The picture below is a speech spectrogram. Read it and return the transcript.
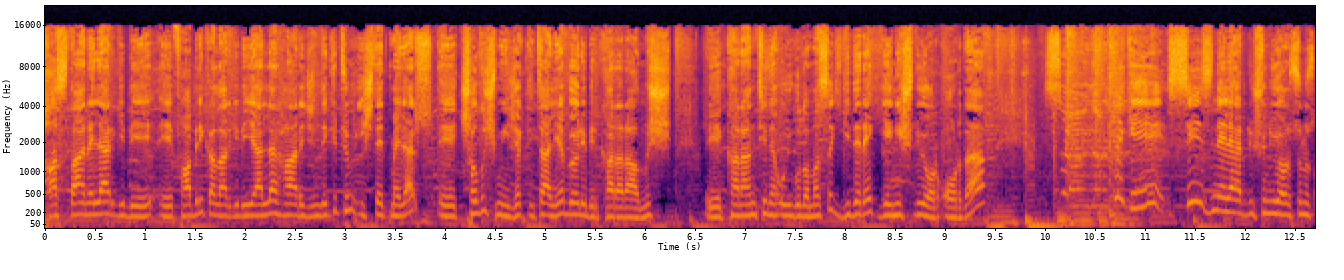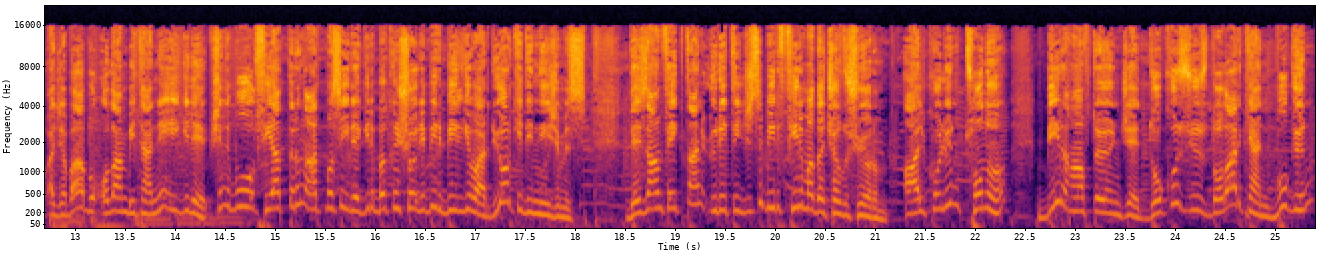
hastaneler gibi, e, fabrikalar gibi yerler haricindeki tüm işletmeler e, çalışmayacak. İtalya böyle bir karar almış. E, karantina uygulaması giderek genişliyor orada. Peki siz neler düşünüyorsunuz acaba bu olan bitenle ilgili? Şimdi bu fiyatların artması ile ilgili bakın şöyle bir bilgi var. Diyor ki dinleyicimiz dezenfektan üreticisi bir firmada çalışıyorum. Alkolün tonu bir hafta önce 900 dolarken bugün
